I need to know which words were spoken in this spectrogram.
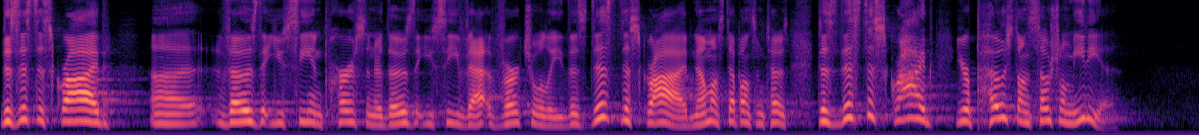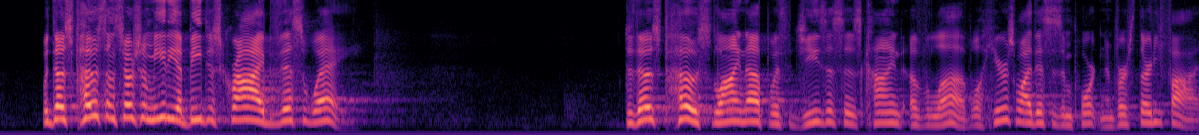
Does this describe uh, those that you see in person or those that you see virtually? Does this describe, now I'm to step on some toes, does this describe your post on social media? Would those posts on social media be described this way? Do those posts line up with Jesus' kind of love? Well, here's why this is important. In verse 35,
